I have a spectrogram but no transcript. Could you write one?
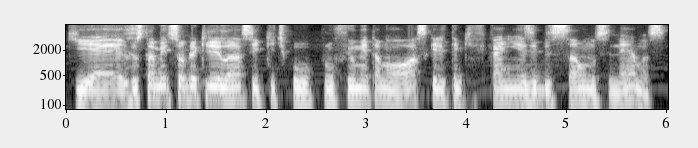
que é justamente sobre aquele lance que, tipo, para um filme entrar no Oscar, ele tem que ficar em exibição nos cinemas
